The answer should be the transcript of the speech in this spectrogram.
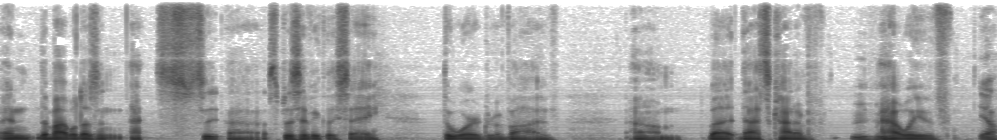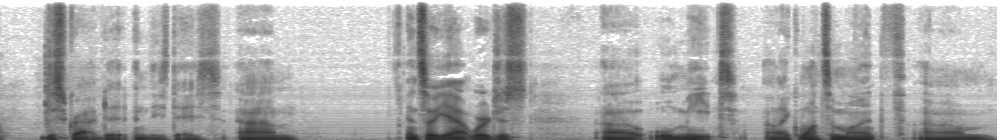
and the Bible doesn't uh, specifically say the word revive, um, but that's kind of Mhm. how we've Yeah. described it in these days. Um, and so, yeah, we're just, uh, we'll meet like once a month, um,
